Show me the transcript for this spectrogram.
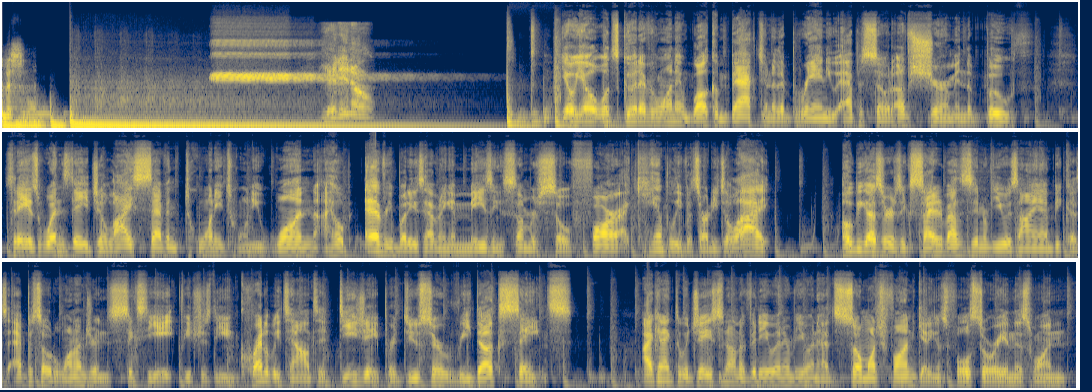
Listen. Yeah, you know. Yo, yo, what's good, everyone? And welcome back to another brand new episode of Sherm in the Booth. Today is Wednesday, July 7th, 2021. I hope everybody is having an amazing summer so far. I can't believe it's already July. I hope you guys are as excited about this interview as I am because episode 168 features the incredibly talented DJ producer Redux Saints. I connected with Jason on a video interview and had so much fun getting his full story in this one.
